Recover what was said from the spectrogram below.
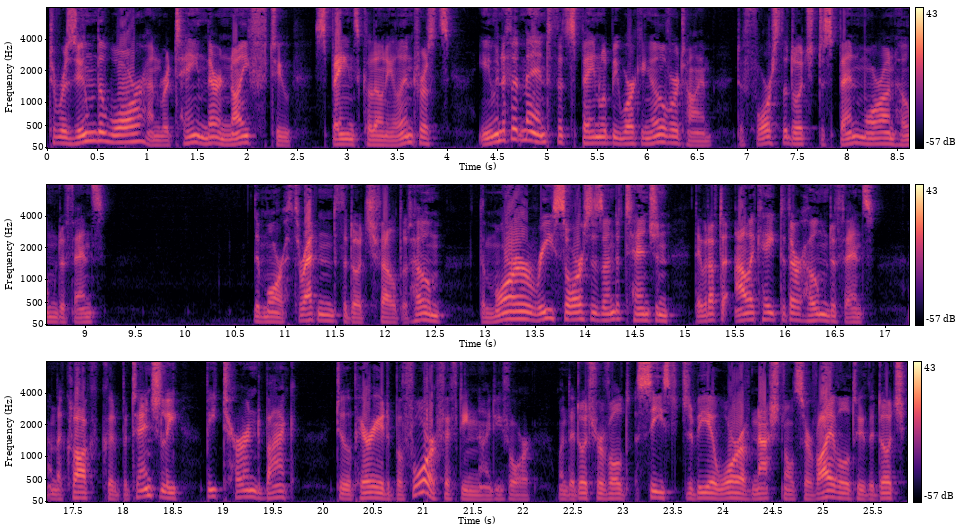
to resume the war and retain their knife to Spain's colonial interests even if it meant that Spain would be working overtime to force the Dutch to spend more on home defence. The more threatened the Dutch felt at home, the more resources and attention they would have to allocate to their home defence, and the clock could potentially be turned back to a period before 1594, when the Dutch revolt ceased to be a war of national survival to the Dutch,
